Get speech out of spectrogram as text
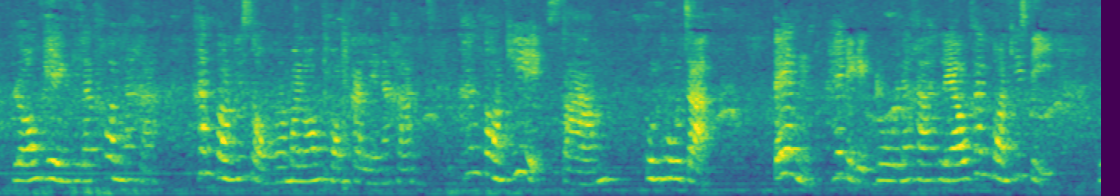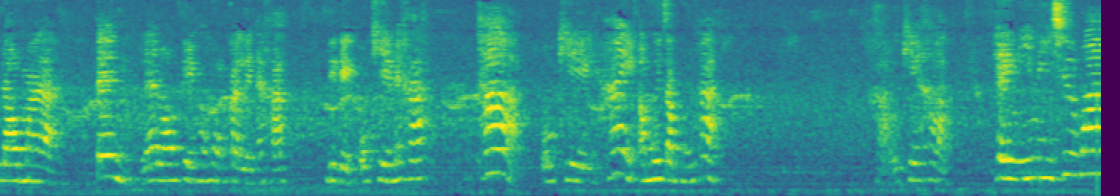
ๆร้องเพลงทีละท่อนนะคะ ขั้นตอนที่สองเรามาร้องพร้อมกันเลยนะคะ ขั้นตอนที่สามคุณครูจะเต้นให้เด็กๆดูนะคะ แล้วขั้นตอนที่สี่เรามาเต้นและร้องเพลงพร้อมๆกันเลยนะคะ เด็กๆโอเคไหมคะถ้าโอเคให้เอามือจับหูค่ะ ค่ะโอเคค่ะ เพลงนี้มีชื่อว่า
